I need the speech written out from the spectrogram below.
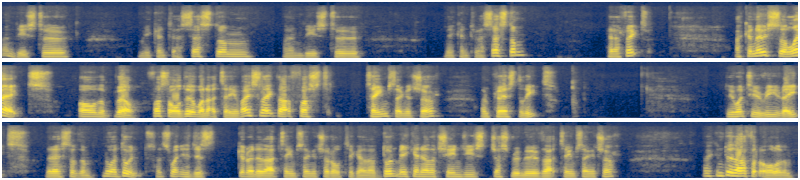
And these two make into a system, and these two make into a system. Perfect. I can now select all the, well, first of all, I'll do it one at a time. If I select that first time signature and press delete, do you want to rewrite the rest of them? No, I don't. I just want you to just get rid of that time signature altogether. Don't make any other changes, just remove that time signature. I can do that for all of them.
